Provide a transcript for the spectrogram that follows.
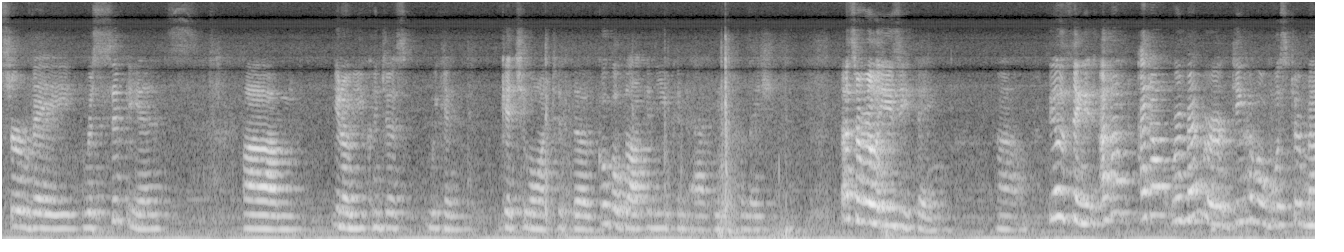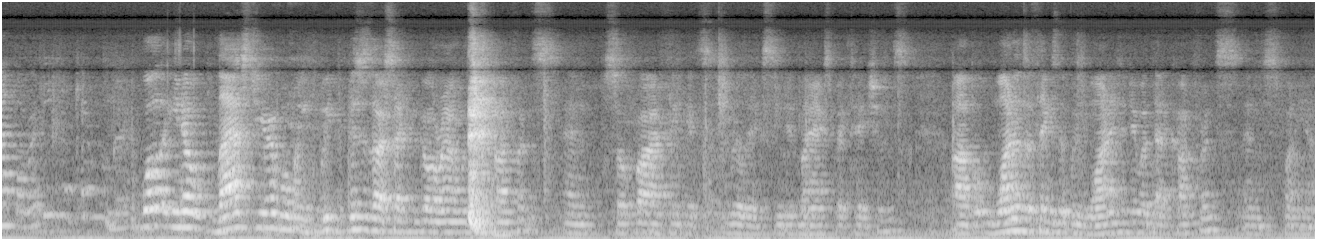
survey recipients, um, you know, you can just, we can get you onto the Google Doc and you can add the information. That's a really easy thing. Um, the other thing, is, I don't, I don't remember, do you have a Worcester map already? Well, you know, last year when we, we, this is our second go around with the conference, and so far I think it's really exceeded my expectations. Uh, but one of the things that we wanted to do at that conference, and it's funny how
